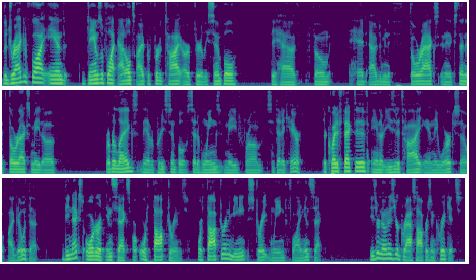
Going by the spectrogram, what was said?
The dragonfly and damselfly adults I prefer to tie are fairly simple. They have foam head, abdomen, and thorax, and an extended thorax made of rubber legs. They have a pretty simple set of wings made from synthetic hair. They're quite effective and they're easy to tie and they work, so I go with that. The next order of insects are orthopterans. Orthopteran meaning straight winged flying insect. These are known as your grasshoppers and crickets,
